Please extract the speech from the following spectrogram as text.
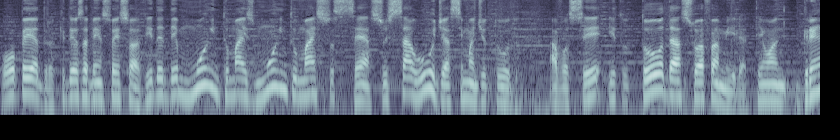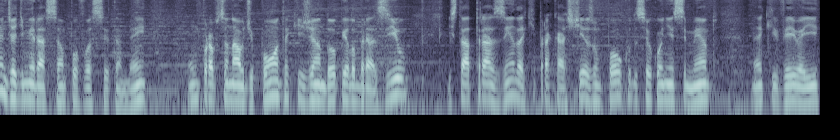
Ô Pedro, que Deus abençoe sua vida e dê muito, mais, muito mais sucesso e saúde acima de tudo a você e toda a sua família. Tenho uma grande admiração por você também, um profissional de ponta que já andou pelo Brasil, está trazendo aqui para Caxias um pouco do seu conhecimento, né, que veio aí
